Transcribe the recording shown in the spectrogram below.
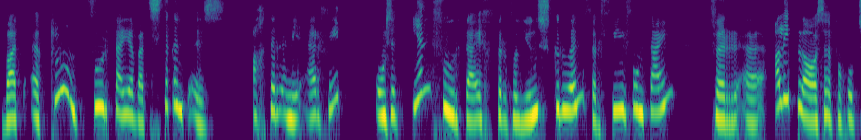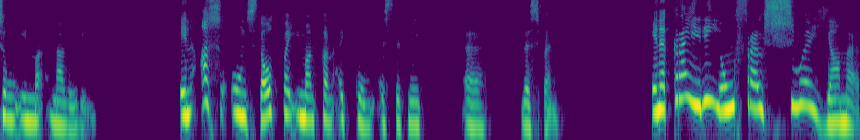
wat 'n klomp voertuie wat stikkend is agter in die erf het Ons het een voertuig vir Viljoenskroon, vir Vierfontein, vir uh al die plase vir Godsong en Naledi. En as ons dalk by iemand kan uitkom, is dit net 'n uh, Lisbon. En ek kry hierdie jong vrou so jammer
